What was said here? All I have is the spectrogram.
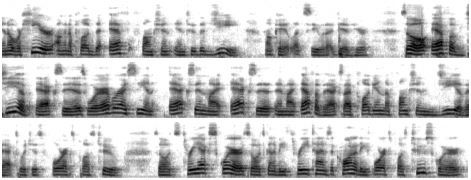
and over here I'm going to plug the f function into the g. Okay, let's see what I did here. So f of g of x is wherever I see an x in my x in my f of x, I plug in the function g of x, which is 4x plus 2. So it's 3x squared, so it's going to be 3 times the quantity, 4x plus 2 squared,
